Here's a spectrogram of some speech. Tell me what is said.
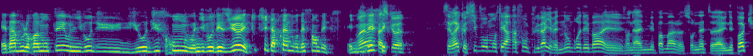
et eh ben vous le remontez au niveau du, haut du front ou au niveau des yeux et tout de suite après vous redescendez. Et ouais, parce que, c'est vrai que si vous remontez à fond au pullover, il y avait de nombreux débats et j'en ai animé pas mal sur le net à une époque.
